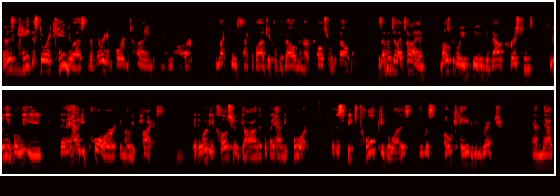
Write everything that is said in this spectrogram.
Now this mm. came, the story came to us at a very important time in our collective psychological development or cultural development. Because up until that time, most people being devout Christians really believed that they had to be poor in order to be pious. Mm. If they want to be closer to God, they thought they had to be poor. But the speech told people was it was okay to be rich. And that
